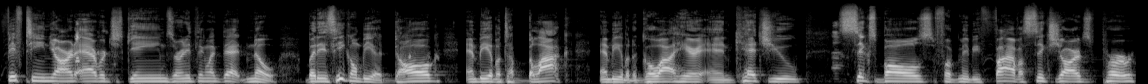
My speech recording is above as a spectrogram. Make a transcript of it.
15 yard average games or anything like that? No. But is he going to be a dog and be able to block and be able to go out here and catch you? Six balls for maybe five or six yards per,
